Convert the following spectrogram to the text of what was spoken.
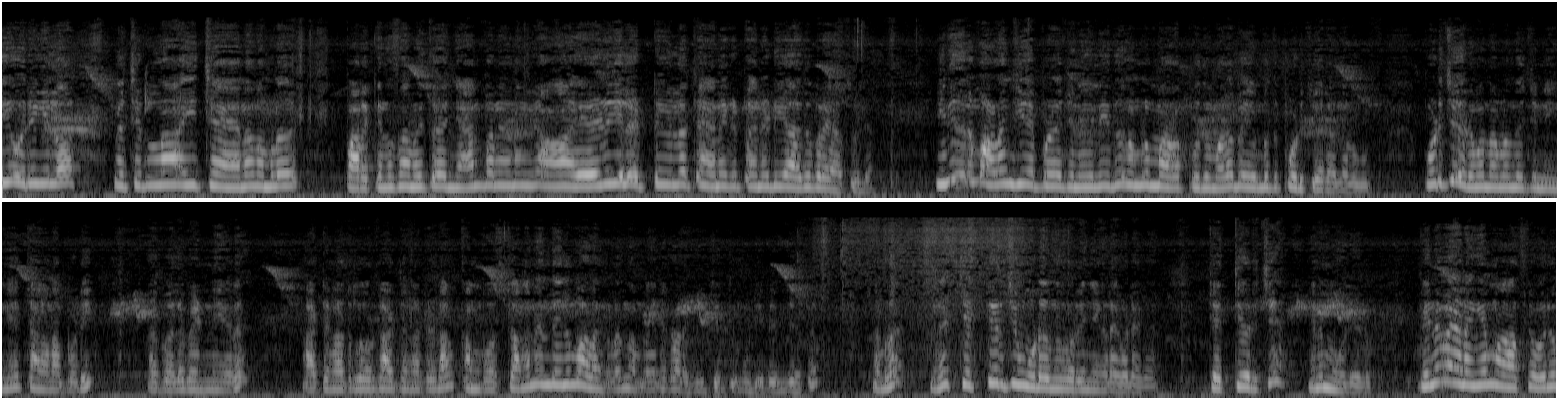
ഈ ഒരു കിലോ വെച്ചിട്ടുള്ള ഈ ചേന നമ്മൾ പറിക്കുന്ന സമയത്ത് ഞാൻ പറയുകയാണെങ്കിൽ ആ ഏഴ് കിലോ എട്ട് കിലോ ചേന കിട്ടാനായിട്ട് യാതൊരു പ്രയാസമില്ല ഇനി ഇതിന് വളം ചെയ്യപ്പോഴെന്ന് വെച്ചിട്ടുണ്ടെങ്കിൽ ഇത് നമ്മൾ മഴ പുതുമഴ പെയ്യുമ്പോൾ ഇത് പൊടിച്ചു വരാൻ തുടങ്ങും. പൊടിച്ചു വരുമ്പോൾ നമ്മൾ വെച്ചിട്ടുണ്ടെങ്കിൽ ചാണകപ്പൊടി അതുപോലെ വെണ്ണീർ ആട്ടുകാട്ടുള്ളവർക്ക് ആട്ടുകാട്ടിടാം കമ്പോസ്റ്റ് അങ്ങനെ എന്തെങ്കിലും വളങ്ങൾ നമ്മളതിന്റെ കടക്കി ചെത്തി മൂടിയിട്ടതിന് ശേഷം നമ്മൾ ഇങ്ങനെ ചെത്തിരിച്ച് മൂടുക എന്ന് പറയും ഞങ്ങളുടെ ഇവിടെയൊക്കെ. ചെത്തിരിച്ച് ഇങ്ങനെ മൂടിയിടും. പിന്നെ വേണമെങ്കിൽ മാസം ഒരു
